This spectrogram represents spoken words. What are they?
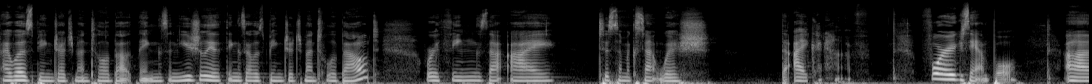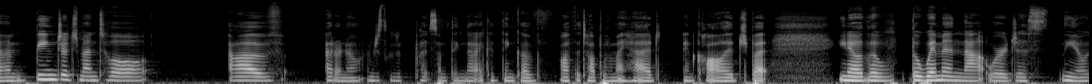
I was being judgmental about things, and usually the things I was being judgmental about were things that I, to some extent, wish that I could have. For example, um, being judgmental of I don't know. I'm just going to put something that I could think of off the top of my head in college, but you know, the the women that were just, you know,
